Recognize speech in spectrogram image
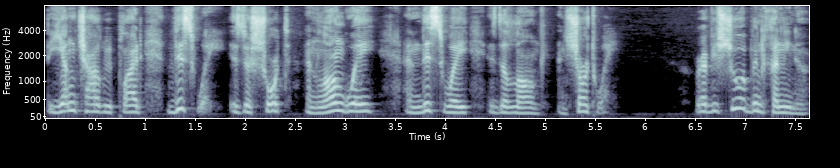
The young child replied, This way is the short and long way, and this way is the long and short way. Rav Yeshua ben Chanina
